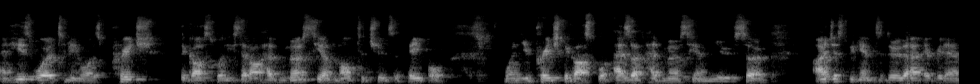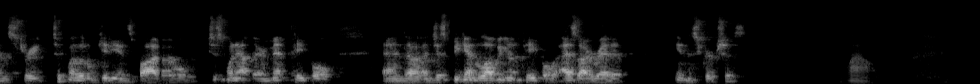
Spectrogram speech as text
And his word to me was preach the gospel. And he said, I'll have mercy on multitudes of people when you preach the gospel as I've had mercy on you. So I just began to do that every day on the street, took my little Gideon's Bible, just went out there and met people and uh, and just began loving on people as I read it in the scriptures. Wow.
